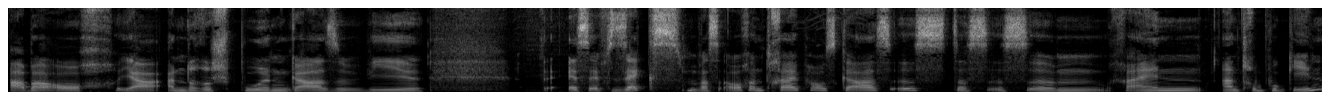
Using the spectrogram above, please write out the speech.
aber auch ja andere Spurengase wie SF6, was auch ein Treibhausgas ist. Das ist ähm, rein anthropogen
